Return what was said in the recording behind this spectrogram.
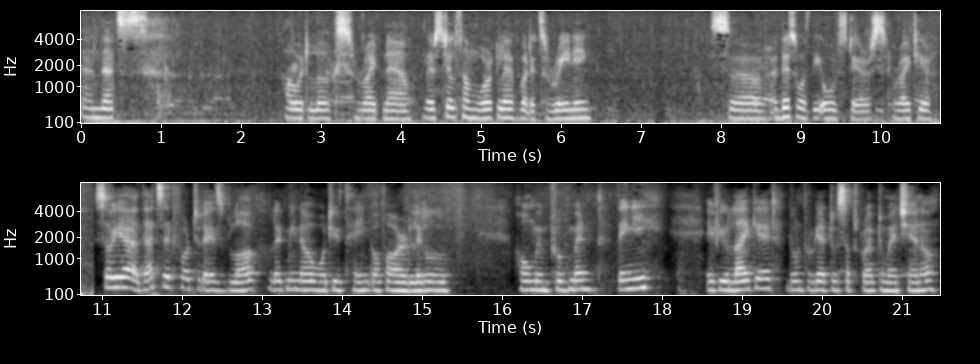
And that's how it looks right now. There's still some work left, but it's raining. So this was the old stairs right here. So yeah, that's it for today's vlog. Let me know what you think of our little home improvement thingy. If you like it, don't forget to subscribe to my channel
